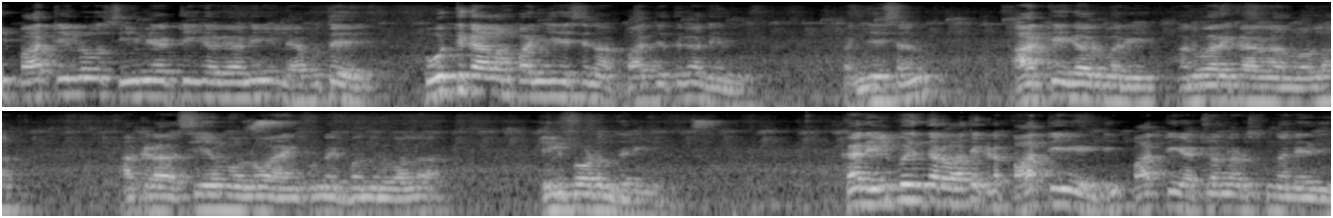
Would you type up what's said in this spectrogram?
ఈ పార్టీలో సీనియారిటీగా కానీ లేకపోతే పూర్తికాలం పనిచేసిన బాధ్యతగా నేను పనిచేశాను. ఆర్కే గారు మరి అనివార్య కారణాల వల్ల అక్కడ సీఎంఓలో ఆయనకున్న ఇబ్బందుల వల్ల వెళ్ళిపోవడం జరిగింది. కానీ వెళ్ళిపోయిన తర్వాత ఇక్కడ పార్టీ ఏంటి పార్టీ ఎట్లా నడుస్తుంది అనేది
